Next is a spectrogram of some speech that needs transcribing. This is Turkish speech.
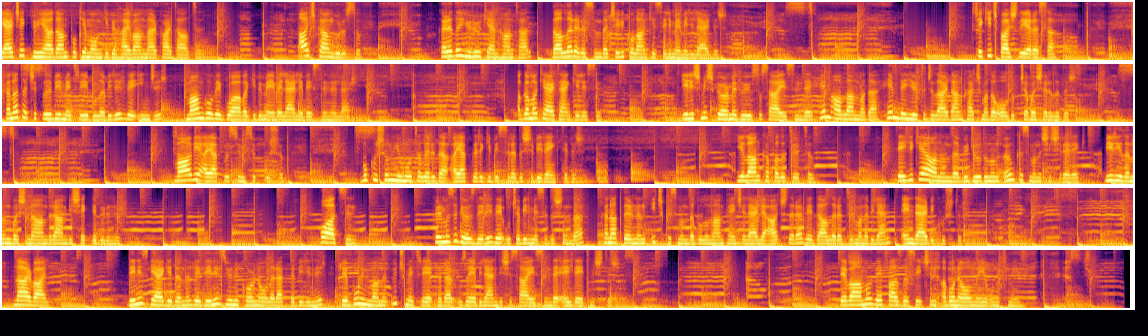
Gerçek dünyadan Pokemon gibi hayvanlar part 6. Ağaç kangurusu. Karada yürürken hantal, dallar arasında çevik olan keseli memelilerdir. Çekiç başlı yarasa. Kanat açıklığı 1 metreyi bulabilir ve incir, mango ve guava gibi meyvelerle beslenirler. Agama kertenkelesi. Gelişmiş görme duyusu sayesinde hem avlanmada hem de yırtıcılardan kaçmada oldukça başarılıdır. Mavi ayaklı sümsük kuşu. Bu kuşun yumurtaları da ayakları gibi sıra dışı bir renktedir. Yılan kafalı tırtıl. Tehlike anında vücudunun ön kısmını şişirerek bir yılanın başını andıran bir şekle bürünür. Boğatzin. Kırmızı gözleri ve uçabilmesi dışında, kanatlarının iç kısmında bulunan pençelerle ağaçlara ve dallara tırmanabilen ender bir kuştur. Narval Deniz gergedanı ve deniz unicornu olarak da bilinir ve bu ünvanı 3 metreye kadar uzayabilen dişi sayesinde elde etmiştir. Devamı ve fazlası için abone olmayı unutmayın.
